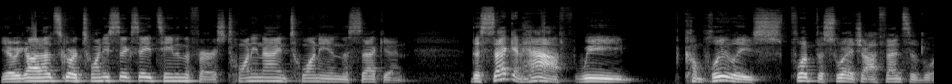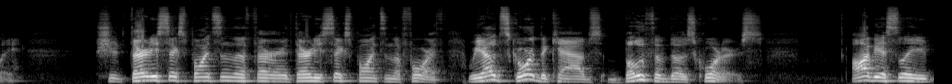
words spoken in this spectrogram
Yeah, we got outscored 26-18 in the first, 29-20 in the second. The second half, we completely flipped the switch offensively. 36 points in the third, 36 points in the fourth. We outscored the Cavs both of those quarters. Obviously,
